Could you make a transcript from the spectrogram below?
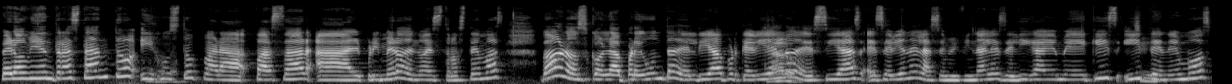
pero mientras tanto, y justo para pasar al primero de nuestros temas, vámonos con la pregunta del día, porque bien lo decías, eh, se vienen las semifinales de Liga MX y tenemos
